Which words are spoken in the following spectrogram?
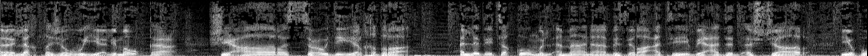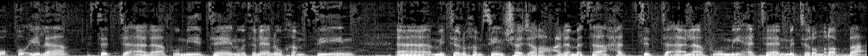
آه لخطة جوية لموقع شعار السعودية الخضراء الذي تقوم الأمانة بزراعته بعدد أشجار يفوق إلى 6252 آه 250 شجرة على مساحة 6200 متر مربع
